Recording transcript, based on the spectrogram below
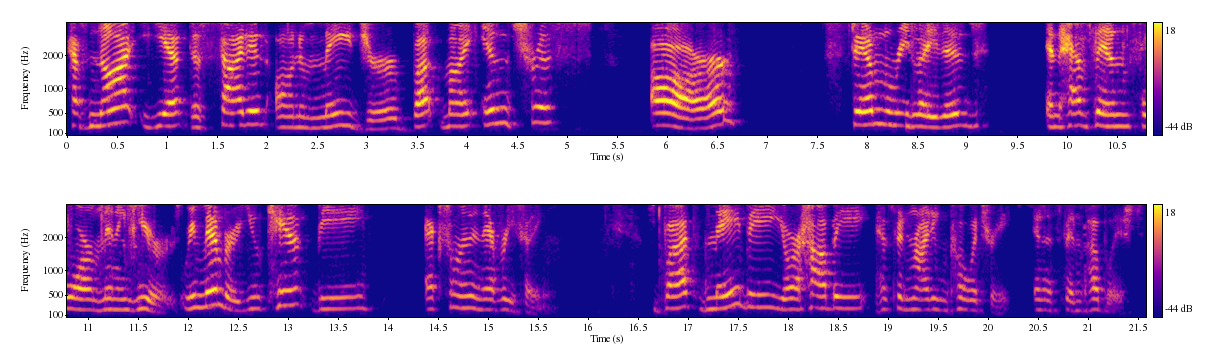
have not yet decided on a major, but my interests are STEM related and have been for many years. Remember, you can't be excellent in everything, but maybe your hobby has been writing poetry and it's been published.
